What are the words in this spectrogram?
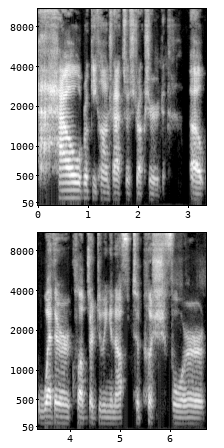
how rookie contracts are structured, uh, whether clubs are doing enough to push for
